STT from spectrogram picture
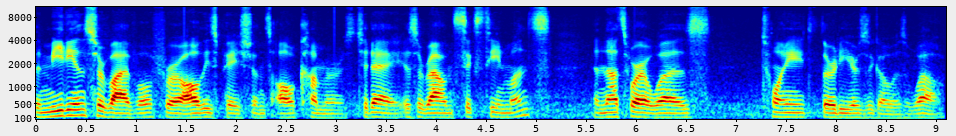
The median survival for all these patients, all comers, today is around 16 months, and that's where it was 20, 30 years ago as well.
